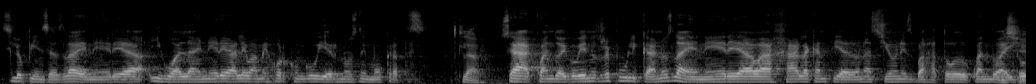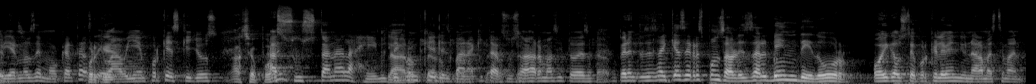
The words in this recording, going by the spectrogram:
si lo piensas, la NRA, igual la NRA le va mejor con gobiernos demócratas. Claro. O sea, cuando hay gobiernos republicanos, la NRA baja la cantidad de donaciones, baja todo. Cuando hay gobiernos demócratas, le va bien porque es que ellos ah, asustan a la gente con que les van a quitar sus armas y todo eso. Pero entonces hay que hacer responsables al vendedor. Oiga, ¿usted por qué le vendió un arma a este man?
